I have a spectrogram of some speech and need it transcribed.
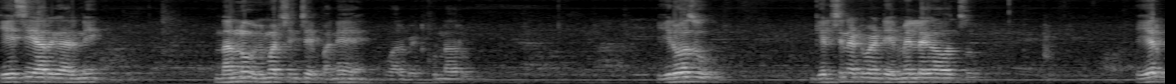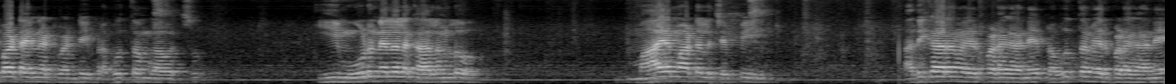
కేసీఆర్ గారిని నన్ను విమర్శించే పనే వారు పెట్టుకున్నారు. ఈరోజు గెలిచినటువంటి ఎమ్మెల్యే కావచ్చు ఏర్పాటైనటువంటి ప్రభుత్వం కావచ్చు ఈ మూడు నెలల కాలంలో మాయ మాటలు చెప్పి అధికారం ఏర్పడగానే ప్రభుత్వం ఏర్పడగానే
